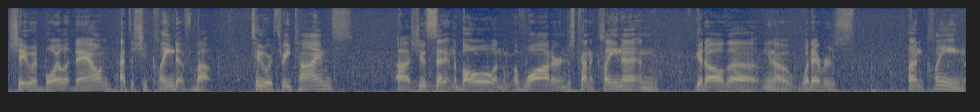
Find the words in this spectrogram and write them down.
she would boil it down after she cleaned it for about two or three times. Uh, she would set it in a bowl and, of water and just kind of clean it and get all the, you know, whatever's unclean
